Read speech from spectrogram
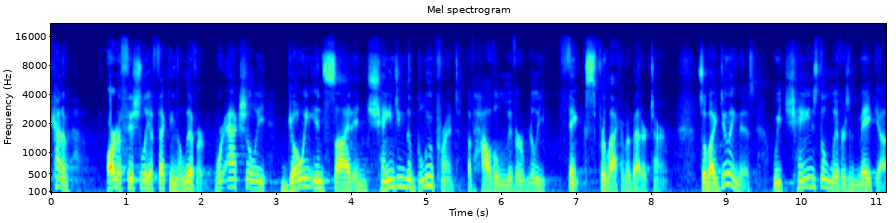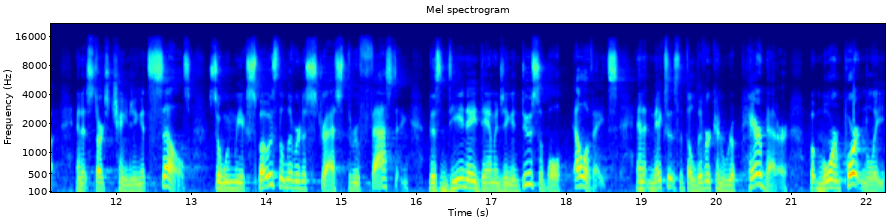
kind of artificially affecting the liver. We're actually going inside and changing the blueprint of how the liver really thinks, for lack of a better term. So by doing this, we change the liver's makeup and it starts changing its cells. So when we expose the liver to stress through fasting, this DNA damaging inducible elevates and it makes it so that the liver can repair better, but more importantly,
